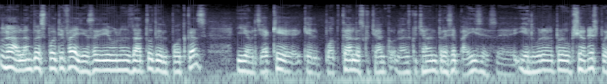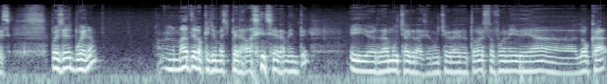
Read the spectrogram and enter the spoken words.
Ah, hablando de Spotify, ya se unos datos del podcast y habría que, que el podcast lo, lo han escuchado en 13 países eh, y el número de reproducciones pues, pues es bueno, más de lo que yo me esperaba sinceramente y de verdad muchas gracias, muchas gracias a todos. Esto fue una idea loca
